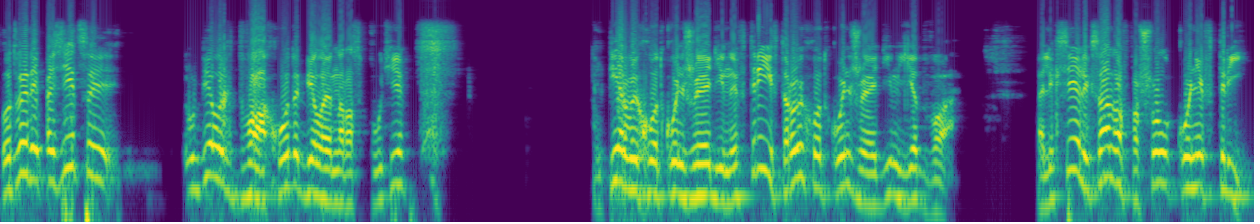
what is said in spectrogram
Вот в этой позиции у белых два хода, белые на распутье. Первый ход конь g1, f3, и второй ход конь g1, e2. Алексей Александров пошел конь f3.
